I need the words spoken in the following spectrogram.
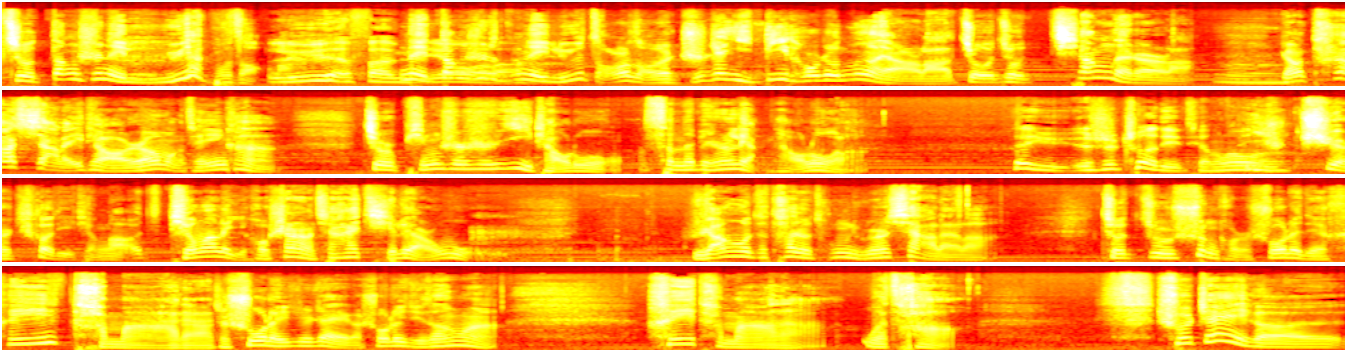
就当时那驴也不走了，驴也犯那迷糊了当时那驴走着走着，直接一低头就那样了，就就呛在这儿了。嗯然后他吓了一跳，然后往前一看，就是平时是一条路，现在变成两条路了。那雨是彻底停了吗？是彻底停了，停完了以后，山上其实还起了点雾，然后就他就从驴上下来了，就就顺口说了句：“嘿他妈的！”就说了一句这个，说了一句脏话：“嘿他妈的，我操！”说这个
